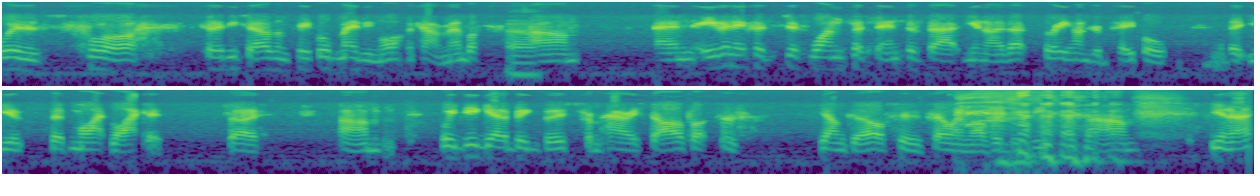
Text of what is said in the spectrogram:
was for thirty thousand people, maybe more. I can't remember. Uh. Um, and even if it's just one percent of that, you know, that's three hundred people that you that might like it. So um, we did get a big boost from Harry Styles, lots of young girls who fell in love with Izzy, um, you know,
